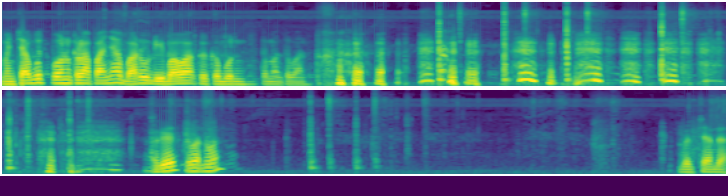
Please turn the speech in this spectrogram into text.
mencabut pohon kelapanya baru dibawa ke kebun teman-teman oke teman-teman. Bercanda.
